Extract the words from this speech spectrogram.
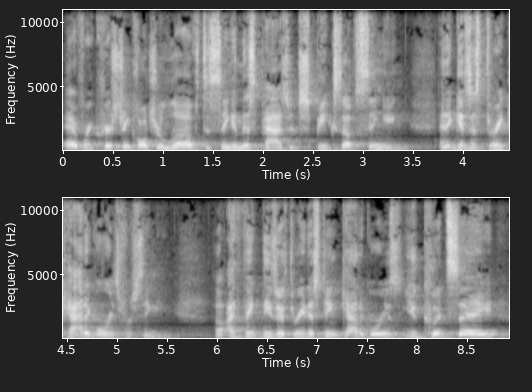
Every Christian culture loves to sing, and this passage speaks of singing. And it gives us three categories for singing. Uh, I think these are three distinct categories. You could say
